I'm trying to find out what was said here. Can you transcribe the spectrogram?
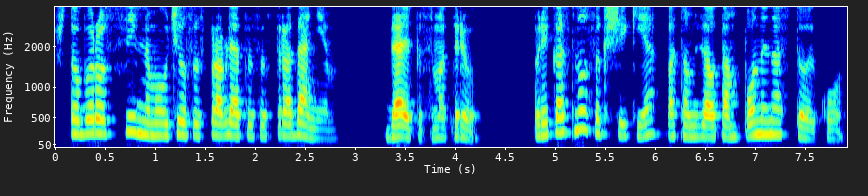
чтобы рос сильным и учился справляться со страданием. Дай посмотрю. Прикоснулся к щеке, потом взял тампон и настойку.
